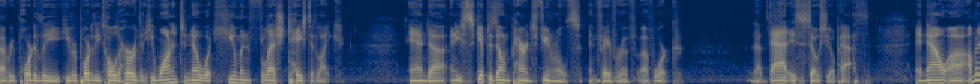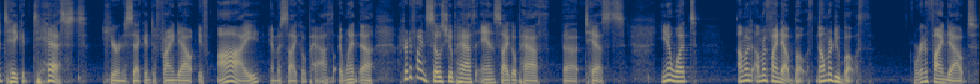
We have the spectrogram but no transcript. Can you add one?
uh, reportedly he reportedly told her that he wanted to know what human flesh tasted like, and uh, and he skipped his own parents' funerals in favor of of work. That that is a sociopath. And now uh, I'm going to take a test here in a second to find out if I am a psychopath. I went uh, I tried to find sociopath and psychopath uh, tests. You know what? I'm I'm to find out both. No, I'm going to do both. We're going to find out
